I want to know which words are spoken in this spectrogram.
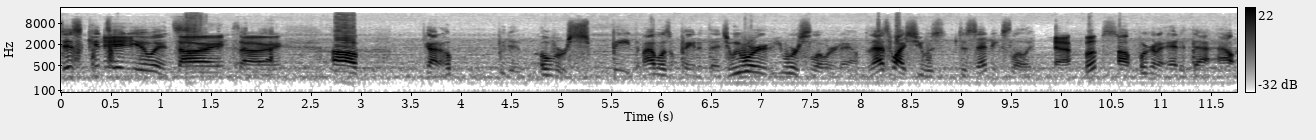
Discontinuance. Sorry, sorry. Um, God, I hope we didn't overspeed them. I wasn't paying attention. We were, you were slowing her down. But that's why she was descending slowly. Yeah, whoops. Uh, we're gonna edit that out.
